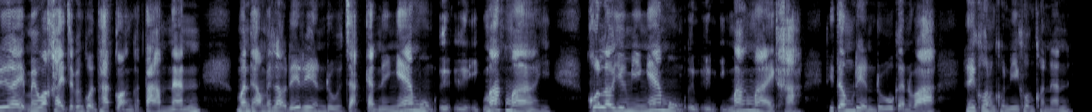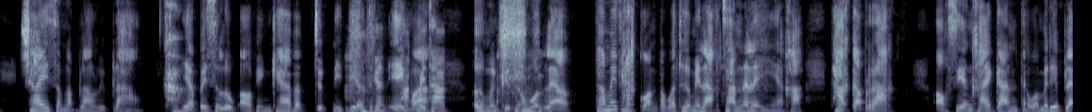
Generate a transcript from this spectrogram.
เรื่อยๆ ไม่ว่าใครจะเป็นคนทักก่อนก็ตามนั้น มันทำให้เราได้เรียนรู้จักกันในแง่มุมอื่น ๆ อีกมากมาย คนเรายังมีแง่มุมอื่น ๆ อีกมากมายค่ะ ที่ต้องเรียนรู้กันว่า เฮ้ยคนคนนี้คนคนนั้นใช่สำหรับเราหรือเปล่าค่ะอย่าไปสรุปเอาเพียงแค่แบบจุดนิดเดียวเท่านั้นเองทักว่าไม่ทักเออมันคือทั้งหมดแล้ว ถ้าไม่ทักก่อนแปลว่าเธอไม่รักฉันอะไรอย่างเงี้ยค่ะทักกับรักออกเสียงคล้ายกันแต่ว่าไม่ได้แปล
